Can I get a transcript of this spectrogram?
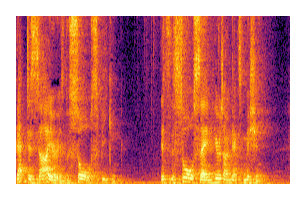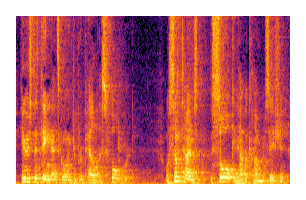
That desire is the soul speaking. It's the soul saying, here's our next mission. Here's the thing that's going to propel us forward. Well, sometimes the soul can have a conversation,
